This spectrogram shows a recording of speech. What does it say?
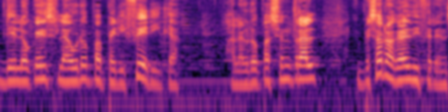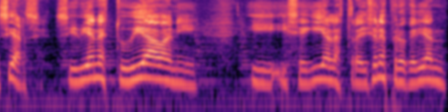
de lo que es la Europa periférica a la Europa central empezaron a querer diferenciarse. Si bien estudiaban y, seguían las tradiciones, pero querían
